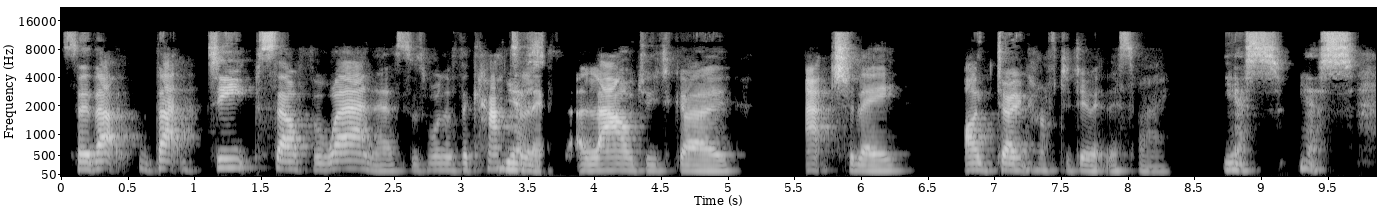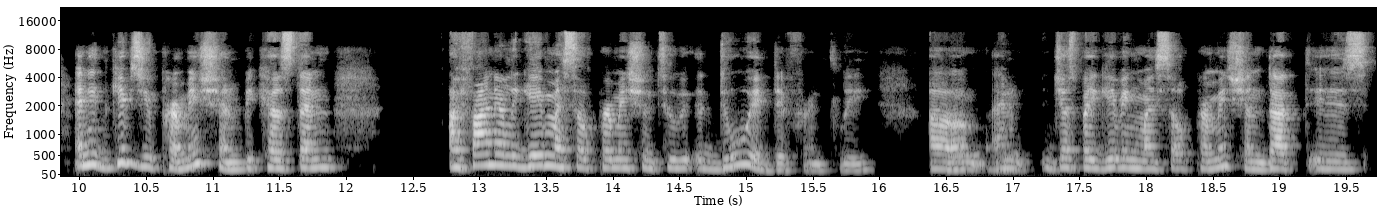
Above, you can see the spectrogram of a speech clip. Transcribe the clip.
so that that deep self-awareness was one of the catalysts yes. that allowed you to go actually i don't have to do it this way yes yes and it gives you permission because then i finally gave myself permission to do it differently um, mm-hmm. and just by giving myself permission that is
